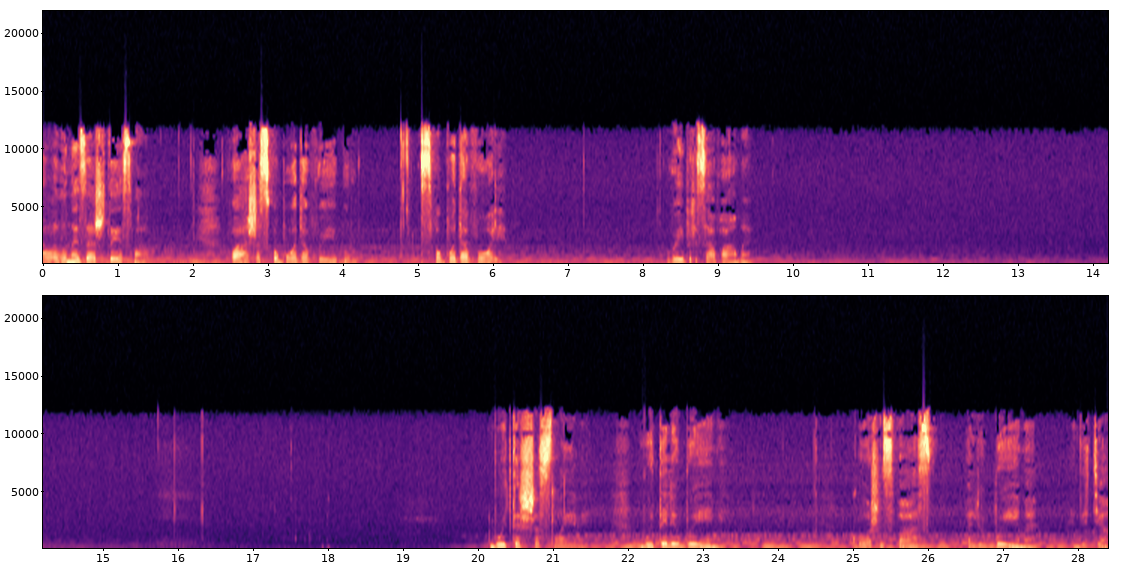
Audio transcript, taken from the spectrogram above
але вони завжди з вами ваша свобода вибору, свобода волі. Вибір за вами. Будьте щасливі, будьте любимі. Кожен з вас любиме дитя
